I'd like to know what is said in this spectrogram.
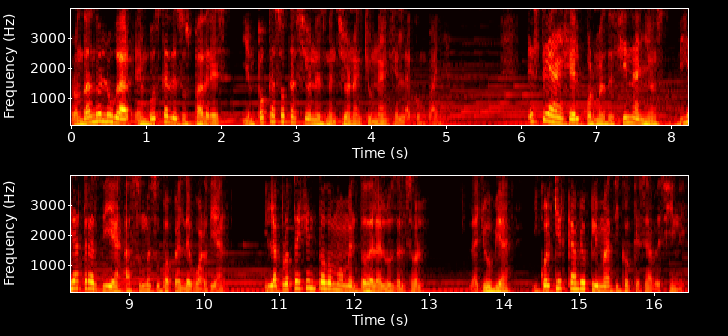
rondando el lugar en busca de sus padres y en pocas ocasiones mencionan que un ángel la acompaña. Este ángel, por más de 100 años, día tras día asume su papel de guardián y la protege en todo momento de la luz del sol, la lluvia y cualquier cambio climático que se avecine,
